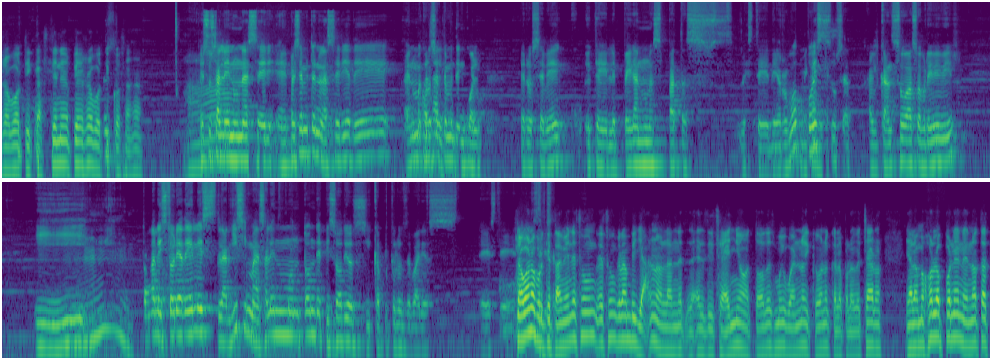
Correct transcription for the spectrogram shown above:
Robóticas, tiene pies robóticos, ajá. Eso sale en una serie, eh, precisamente en la serie de. no me acuerdo exactamente en cuál, pero se ve que le pegan unas patas este, de robot, pues. O sea, alcanzó a sobrevivir y mm. toda la historia de él es larguísima, salen un montón de episodios y capítulos de varias. Este, Pero bueno, porque también es un, es un gran villano, el diseño, todo es muy bueno y qué bueno que lo aprovecharon. Y a lo mejor lo ponen en otra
